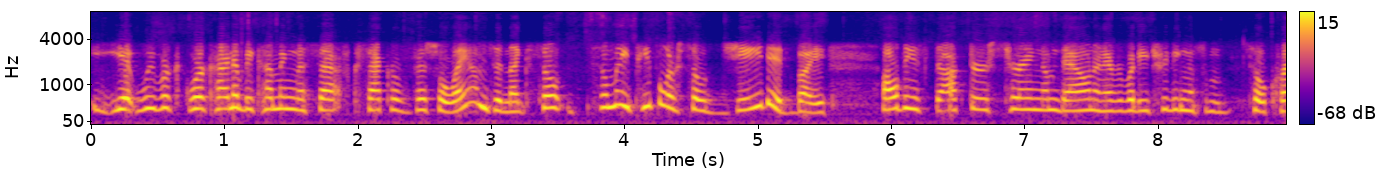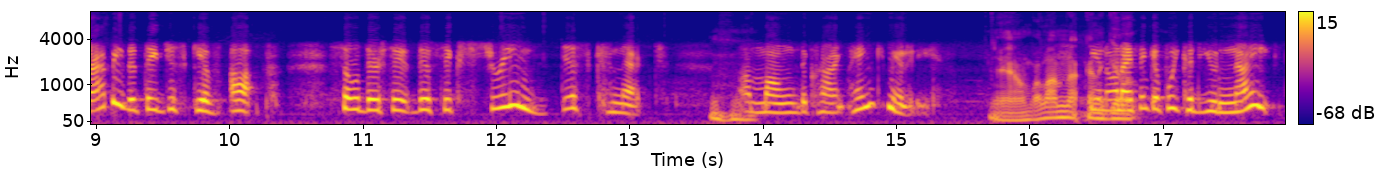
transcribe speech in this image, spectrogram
Yet we were we're kind of becoming the sac- sacrificial lambs, and like so so many people are so jaded by all these doctors turning them down and everybody treating them so, so crappy that they just give up. So there's a, this extreme disconnect mm-hmm. among the chronic pain community. Yeah, well, I'm not going to You know, and I think if we could unite,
